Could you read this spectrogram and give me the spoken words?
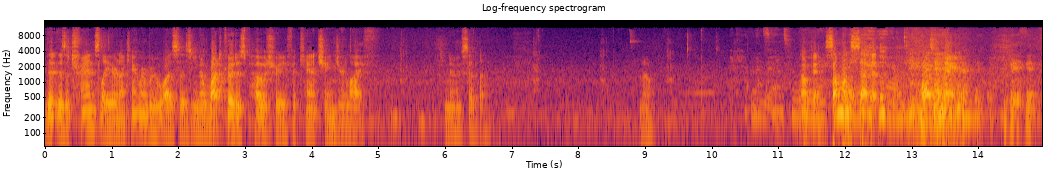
There's a translator, and I can't remember who it was, says, you know, what good is poetry if it can't change your life? Do you know who said that? No? Okay, someone said it. It wasn't me.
